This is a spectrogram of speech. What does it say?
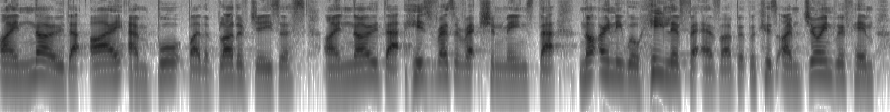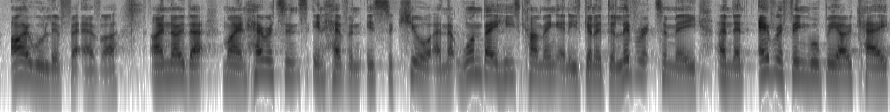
I know that I am bought by the blood of Jesus. I know that his resurrection means that not only will he live forever, but because I'm joined with him, I will live forever. I know that my inheritance in heaven is secure and that one day he's coming and he's going to deliver it to me, and then everything will be okay.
